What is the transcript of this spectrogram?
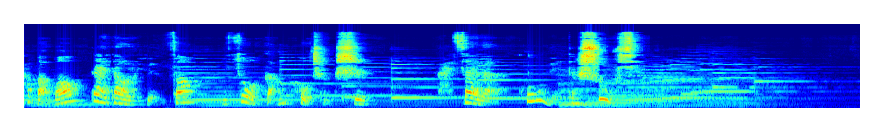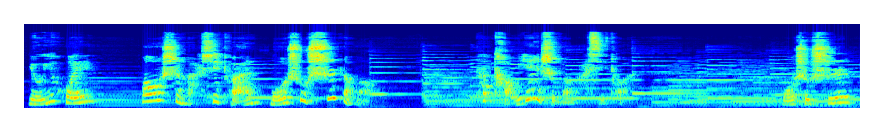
他把猫带到了远方一座港口城市，埋在了公园的树下。有一回，猫是马戏团魔术师的猫，它讨厌什么马戏团？魔术师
